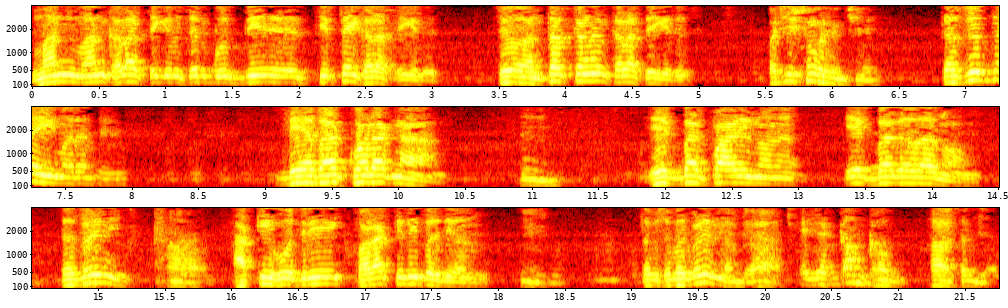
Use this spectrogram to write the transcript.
મન મન ખલાસ થઈ ગયેલું છે બુદ્ધિ ચિત્ત ખલાસ થઈ ગયેલું છે જો અંતસ્કરણ ખલાસ થઈ ગયેલું છે પછી શું રહ્યું છે? કશું જ નહીં મારા બે ભાગ ખોરાક ના એક ભાગ પાણી નો એક ભાગ હવાનો. ને આખી હોદરી ખોરાકથી નહીં ભરી દેવાનું. તમે સમજ પડે ને? એટલે કમ ખાવું. હા સમજ્યા.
